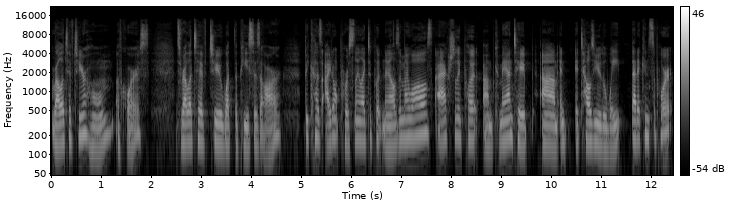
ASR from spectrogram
relative to your home of course it's relative to what the pieces are because I don't personally like to put nails in my walls, I actually put um, command tape um, and it tells you the weight that it can support.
